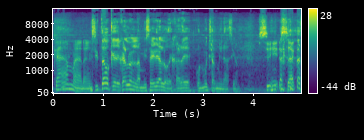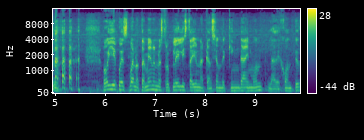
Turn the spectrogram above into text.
Cámara. y si tengo que dejarlo en la miseria, lo dejaré con mucha admiración. Sí, exacto. Oye, pues bueno, también en nuestro playlist hay una canción de King Diamond, la de Haunted,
